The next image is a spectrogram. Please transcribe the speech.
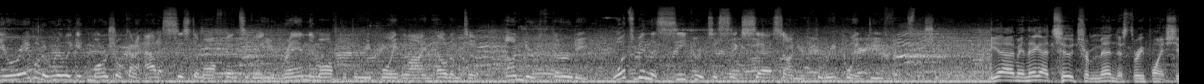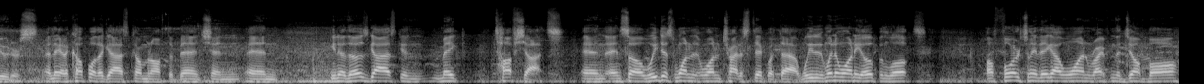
You were able to really get Marshall kind of out of system offensively. You ran them off the three point line, held them to under 30. What's been the secret to success on your three point defense this year? Yeah, I mean, they got two tremendous three point shooters, and they got a couple of the guys coming off the bench. And, and you know, those guys can make tough shots. And, and so we just wanted, wanted to try to stick with that. We, we didn't want any open looks. Unfortunately, they got one right from the jump ball.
